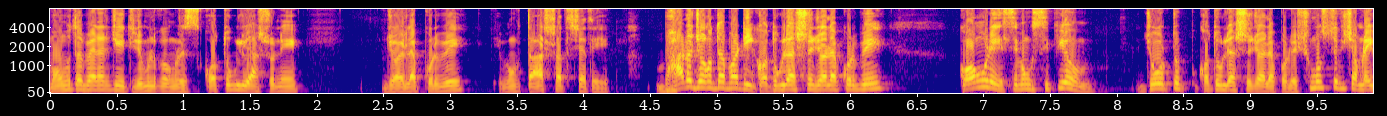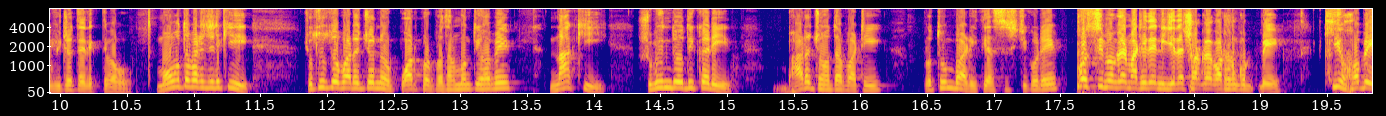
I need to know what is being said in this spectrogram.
মমতা ব্যানার্জি তৃণমূল কংগ্রেস কতগুলি আসনে জয়লাভ করবে এবং তার সাথে সাথে ভারত জনতা পার্টি কতগুলি আসনে জয়লাভ করবে? কংগ্রেস এবং সিপিএম জোট কতগুলি আসনে জয়লাভ করবে? সমস্ত কিছু আমরা এই ভিডিওতে দেখতে পাবো। মমতা ব্যানার্জি কি চতুর্থবারের জন্য পরপর প্রধানমন্ত্রী হবে? নাকি শুভেন্দু অধিকারীর ভারত জনতা পার্টি প্রথমবার ইতিহাস সৃষ্টি করে? পশ্চিমবঙ্গের মাটিতে নিজেদের সরকার গঠন করবে। কি হবে?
